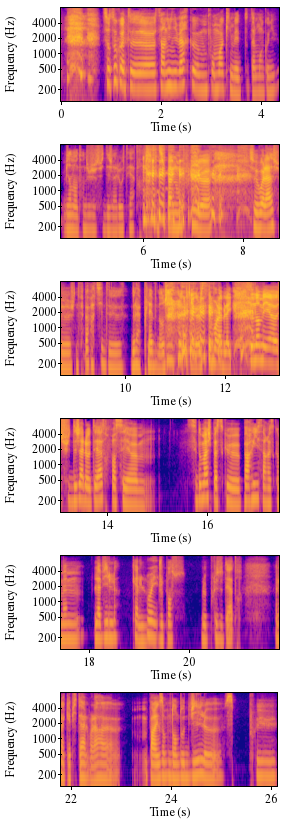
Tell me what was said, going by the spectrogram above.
Surtout quand euh, c'est un univers que pour moi qui m'est totalement inconnu. Bien entendu, je suis déjà allée au théâtre. je ne suis pas non plus. Euh, je, voilà, je, ne fais pas partie de, la plèbe. Non, je, rigole, c'était pour la blague. Non, non, mais euh, je suis déjà allée au théâtre. Enfin, c'est c'est dommage parce que Paris, ça reste quand même la ville qu'elle, je pense, le plus de théâtre. La capitale, voilà. Euh, par exemple, dans d'autres villes, euh, c'est plus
